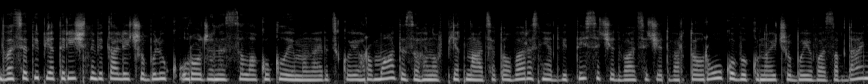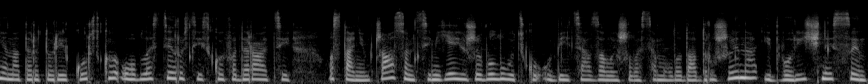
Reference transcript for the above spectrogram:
25-річний Віталій Чоболюк, уроджений з села Кукли Маневицької громади, загинув 15 вересня 2024 року, виконуючи бойове завдання на території Курської області Російської Федерації. Останнім часом сім'єю жив у Луцьку. У бійця залишилася молода дружина і дворічний син,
